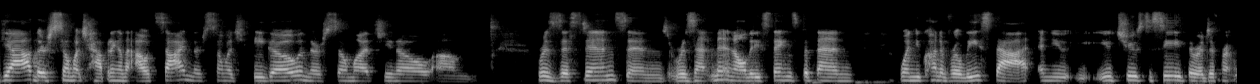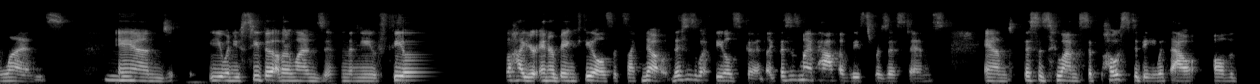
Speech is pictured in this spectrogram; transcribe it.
yeah, there's so much happening on the outside and there's so much ego and there's so much, you know, um, resistance and resentment and all these things. But then when you kind of release that and you you choose to see through a different lens mm-hmm. and you when you see the other lens and then you feel how your inner being feels it's like no this is what feels good like this is my path of least resistance and this is who i'm supposed to be without all the,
